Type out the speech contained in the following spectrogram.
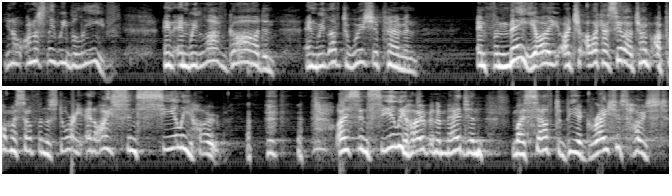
you know, honestly, we believe and, and we love God and, and we love to worship Him. And, and for me, I, I, like I said, I, try, I put myself in the story and I sincerely hope I sincerely hope and imagine myself to be a gracious host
